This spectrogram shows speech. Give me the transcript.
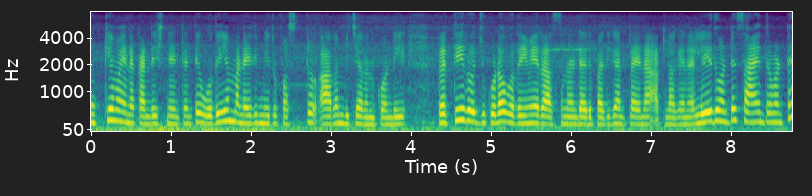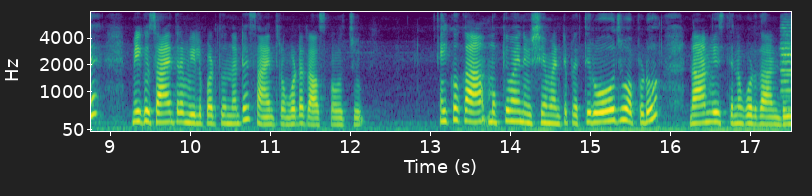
ముఖ్యమైన కండిషన్ ఏంటంటే ఉదయం అనేది మీరు ఫస్ట్ ఆరంభించారనుకోండి ప్రతిరోజు కూడా ఉదయమే రాస్తుండండి అది పది గంటలైనా అట్లాగైనా. లేదు అంటే సాయంత్రం అంటే మీకు సాయంత్రం వీలు పడుతుందంటే సాయంత్రం కూడా రాసుకోవచ్చు. ఇంకొక ముఖ్యమైన విషయం అంటే ప్రతిరోజు అప్పుడు నాన్ వెజ్ తినకూడదా అండి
